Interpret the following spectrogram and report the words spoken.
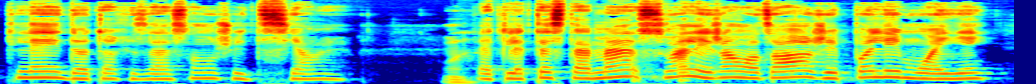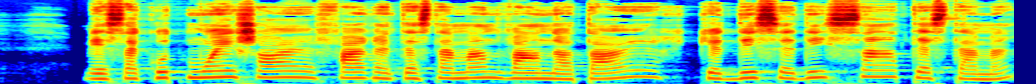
plein d'autorisations judiciaires. Fait que le testament, souvent les gens vont dire Ah, j'ai pas les moyens. Mais ça coûte moins cher faire un testament devant notaire que décéder sans testament.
